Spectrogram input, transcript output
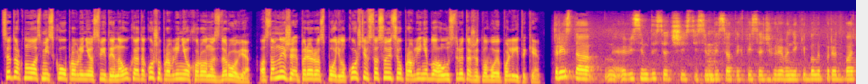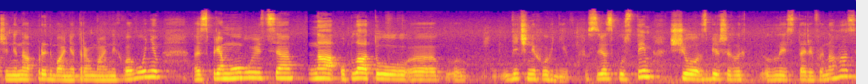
Це торкнулось міського управління освіти і науки, а також управління охорони здоров'я. Основний же перерозподіл коштів стосується управління благоустрою та житлової політики. 386,7 тисяч гривень, які були передбачені на придбання трамвайних вагонів, е, спрямовуються на оплату е, вічних вогнів. В зв'язку з тим, що збільшились тарифи на газ,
